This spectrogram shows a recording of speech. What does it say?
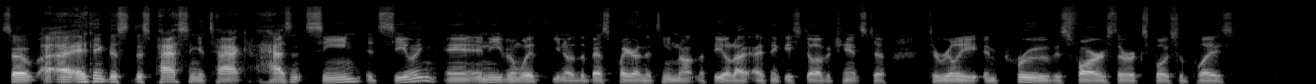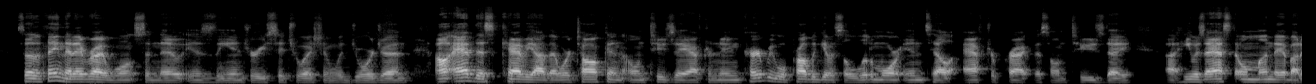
So I, I, think this this passing attack hasn't seen its ceiling, and, and, even with you know the best player on the team not in the field, I, I think they still have a chance to to really improve as far as their explosive plays. So the thing that everybody wants to know is the injury situation with Georgia, and I'll add this caveat that we're talking on Tuesday afternoon. Kirby will probably give us a little more intel after practice on Tuesday. Uh, he was asked on Monday about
